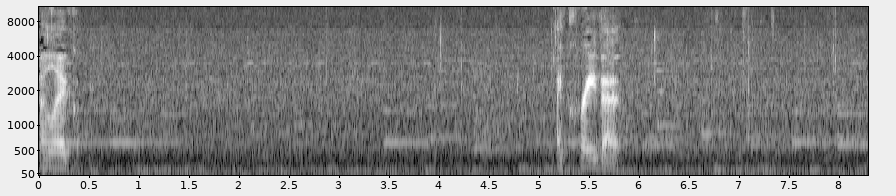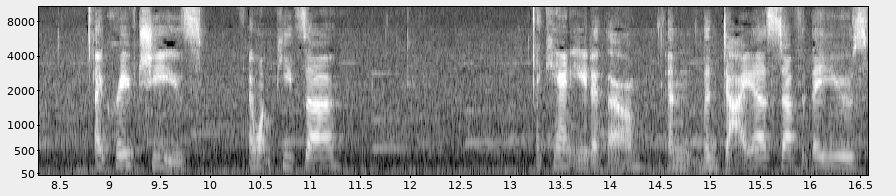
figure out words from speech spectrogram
I like I crave it. I crave cheese. I want pizza. I can't eat it though. And the Daiya stuff that they use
